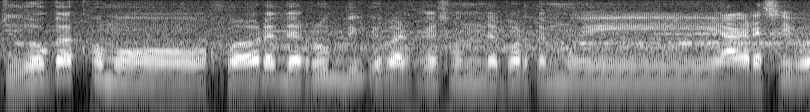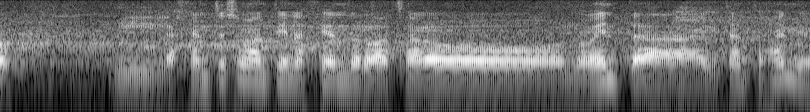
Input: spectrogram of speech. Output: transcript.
judocas como jugadores de rugby, que parece que son deportes muy agresivos, y la gente se mantiene haciéndolo hasta los 90 y tantos años.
